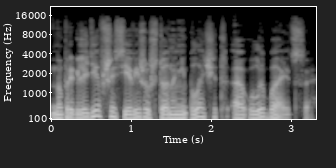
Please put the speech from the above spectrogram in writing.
Но приглядевшись, я вижу, что она не плачет, а улыбается.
